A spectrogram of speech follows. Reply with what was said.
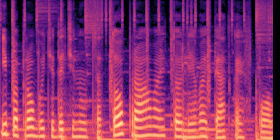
и попробуйте дотянуться то правой, то левой пяткой в пол.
